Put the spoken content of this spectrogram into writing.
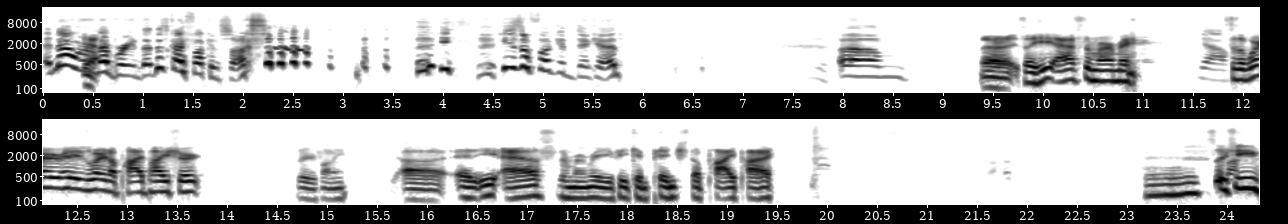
And now we're Yeah. remembering that this guy fucking sucks. he's he's a fucking dickhead. Um, All right. So he asked the mermaid. Yeah, So the mermaid is wearing a pie pie shirt. Very funny. Yeah. Uh, and he asked the mermaid if he can pinch the pie pie. So Not she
